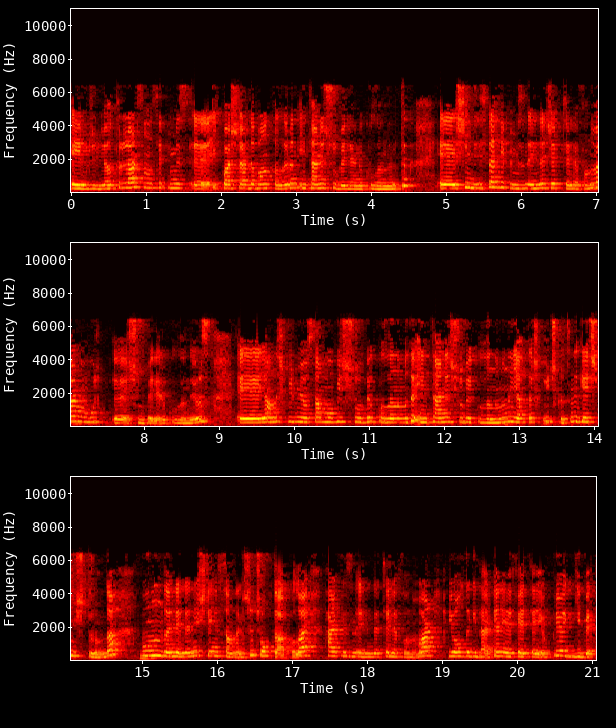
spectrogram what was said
evriliyor. Hatırlarsanız hepimiz e, ilk başlarda bankaların internet şubelerini kullanırdık. E, şimdi ise hepimizin elinde cep telefonu var mobil e, şubeleri kullanıyoruz. Yanlış bilmiyorsam mobil şube kullanımı da internet şube kullanımının yaklaşık 3 katını geçmiş durumda. Bunun da nedeni işte insanlar için çok daha kolay. Herkesin elinde telefonu var. Yolda giderken EFT yapıyor gibi.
